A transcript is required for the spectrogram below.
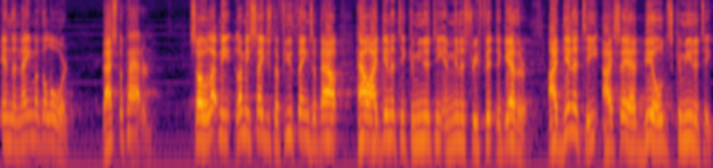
in the name of the Lord. That's the pattern. So let me, let me say just a few things about how identity, community, and ministry fit together. Identity, I said, builds community.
